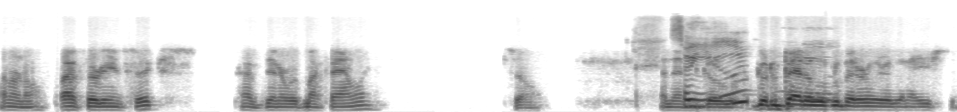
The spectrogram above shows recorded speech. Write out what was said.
I don't know five thirty and six, have dinner with my family. So, and then so go, you, go to bed a little bit earlier than I used to.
